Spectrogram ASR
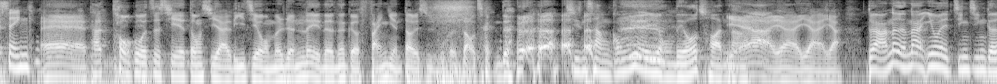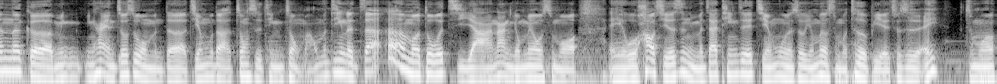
现，哎，他透过这些东西来理解我们人类的那个繁衍到底是如何造成的。情场攻略永流传呀呀呀呀！对啊，那个那因为晶晶跟那个明明翰也就是我们的节目的忠实听众嘛，我们听了这么多集啊，那你有没有什么？哎，我好奇的是，你们在听这些节目的时候，有没有什么特别？就是哎。怎么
